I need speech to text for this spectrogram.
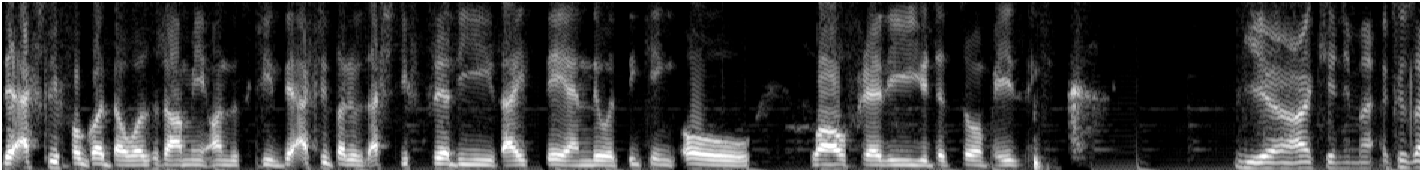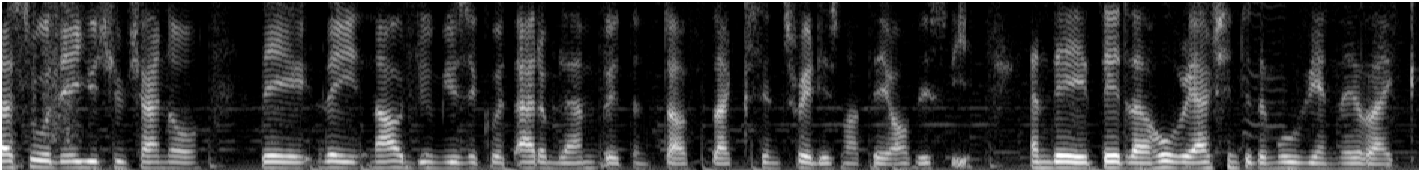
they actually forgot that was Rami on the screen. They actually thought it was actually Freddie right there, and they were thinking, "Oh, wow, Freddie, you did so amazing." Yeah, I can imagine because I saw their YouTube channel. They they now do music with Adam Lambert and stuff. Like since Freddie's not there, obviously, and they did a whole reaction to the movie, and they're like,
